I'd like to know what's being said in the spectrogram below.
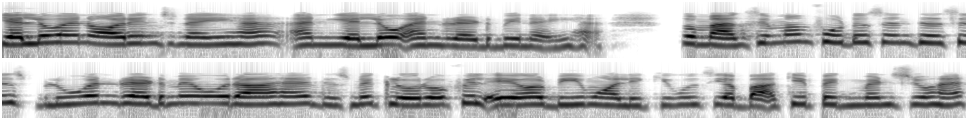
येलो एंड ऑरेंज नहीं है एंड येलो एंड रेड भी नहीं है। तो maximum photosynthesis blue and red में हो रहा है, जिसमें क्लोरोफिल ए और बी मॉलिक्यूल्स या बाकी पिगमेंट्स जो हैं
